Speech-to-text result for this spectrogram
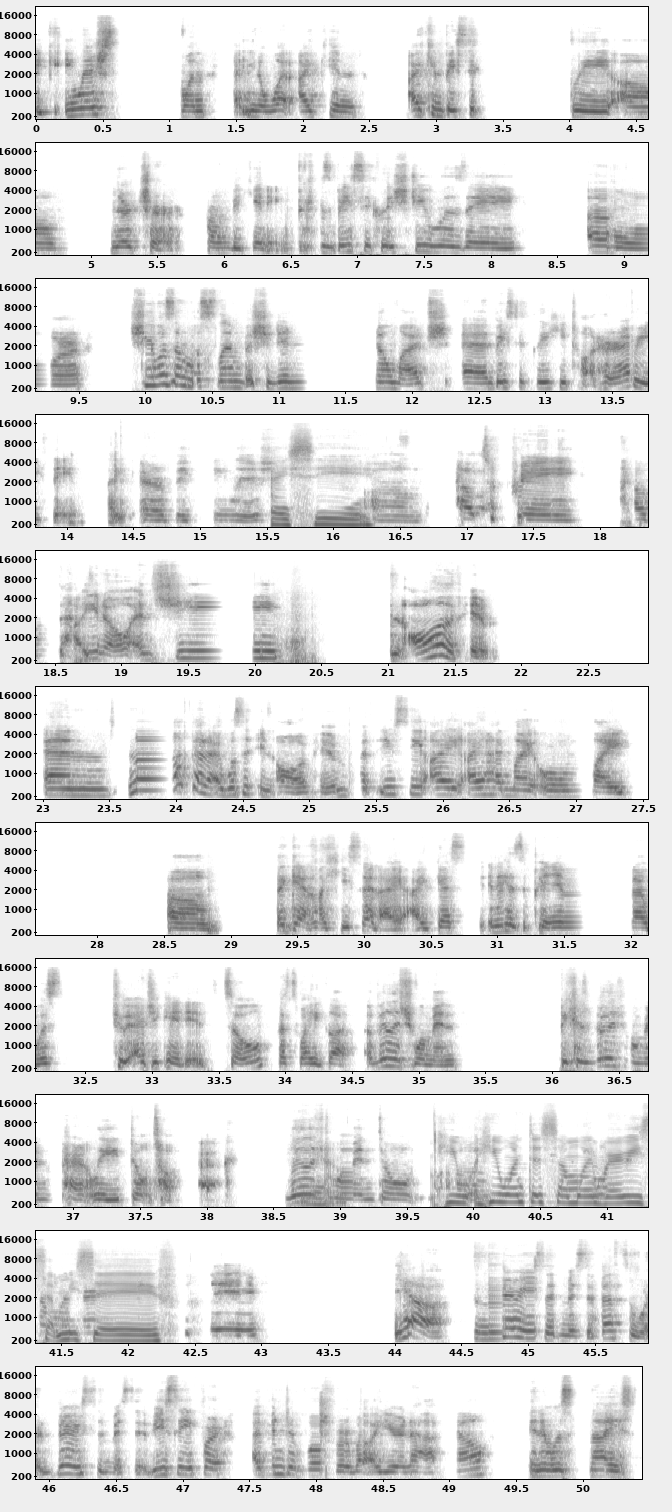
Speak English. One, you know what? I can I can basically um, nurture from beginning because basically she was a uh, more. She was a Muslim, but she didn't know much, and basically he taught her everything, like Arabic, English, I see. um, how to pray, how, how you know, and she in awe of him. And not, not that I wasn't in awe of him, but you see, I, I had my own like, um, again, like he said, I, I guess in his opinion, I was too educated, so that's why he got a village woman, because village women apparently don't talk back. Village Yeah. women don't. He um, he wanted someone very someone submissive. yeah, very submissive. That's the word. Very submissive. You see, for I've been divorced for about a year and a half now, and it was nice,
